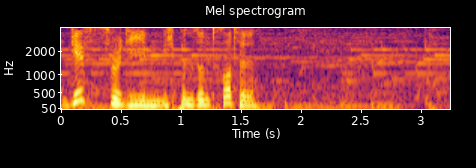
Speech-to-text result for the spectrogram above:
Gifts redeemen. Ich bin so ein Trottel.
